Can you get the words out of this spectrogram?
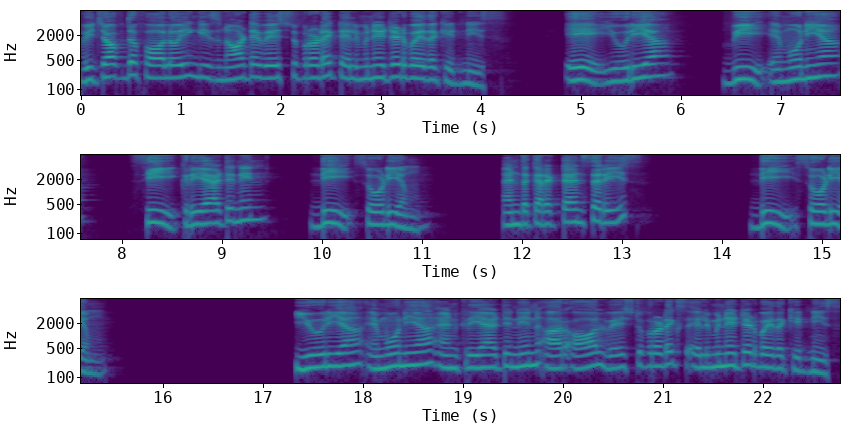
Which of the following is not a waste product eliminated by the kidneys? A. Urea B. Ammonia C. Creatinine D. Sodium And the correct answer is D. Sodium. Urea, ammonia and creatinine are all waste products eliminated by the kidneys.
